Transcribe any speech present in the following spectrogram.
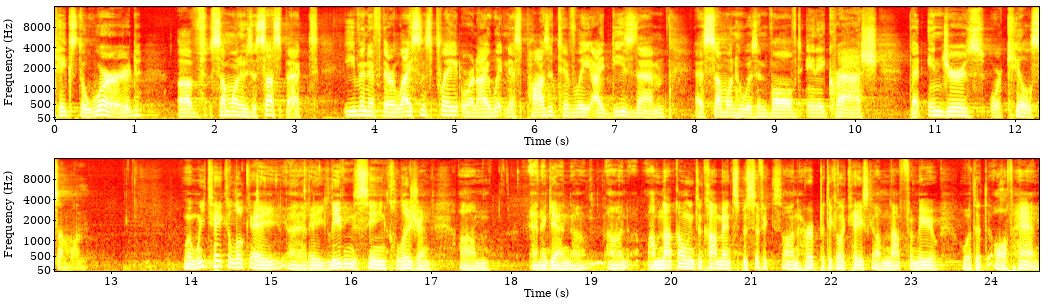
takes the word of someone who's a suspect, even if their license plate or an eyewitness positively IDs them as someone who was involved in a crash that injures or kills someone. When we take a look a, at a leaving the scene collision, um, and again, um, on- I'm not going to comment specifics on her particular case, I'm not familiar with it offhand.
